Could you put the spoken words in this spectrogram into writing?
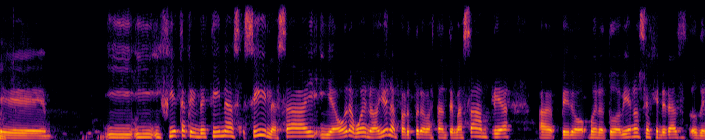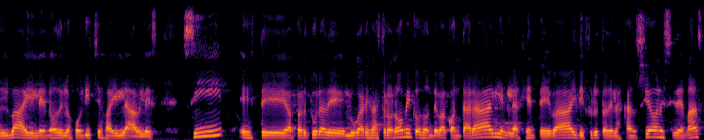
Eh, y, y- y fiestas clandestinas, sí, las hay, y ahora, bueno, hay una apertura bastante más amplia, ah, pero bueno, todavía no se ha generado esto del baile, ¿no? De los boliches bailables. Sí, este, apertura de lugares gastronómicos donde va a contar alguien, la gente va y disfruta de las canciones y demás,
